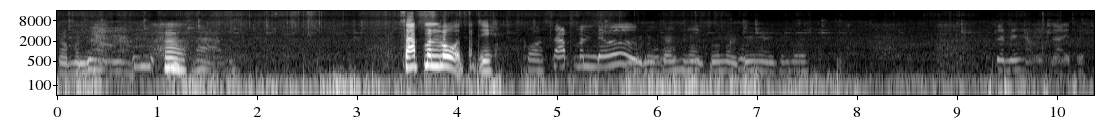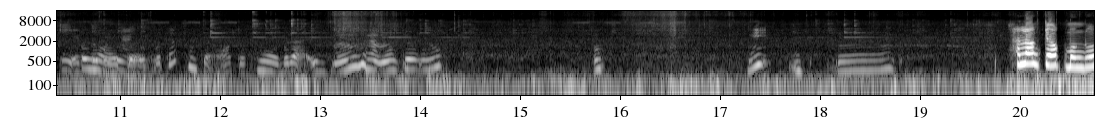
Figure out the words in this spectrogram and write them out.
ซับมันเด้อซับมันโหลดดิ อซับมันเด้อดูกันหน่อยตัวหน่อยตัวใหญ่กันเลยจะไม่หายใจตะเกียบตัวใหญ่ใหญ่เกิดปะจ๊ะมันจะออกจากหัวไม่ได้เออมันหนักลงเกี่ยวนู้นี่ถ้าลองจกมึงดู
